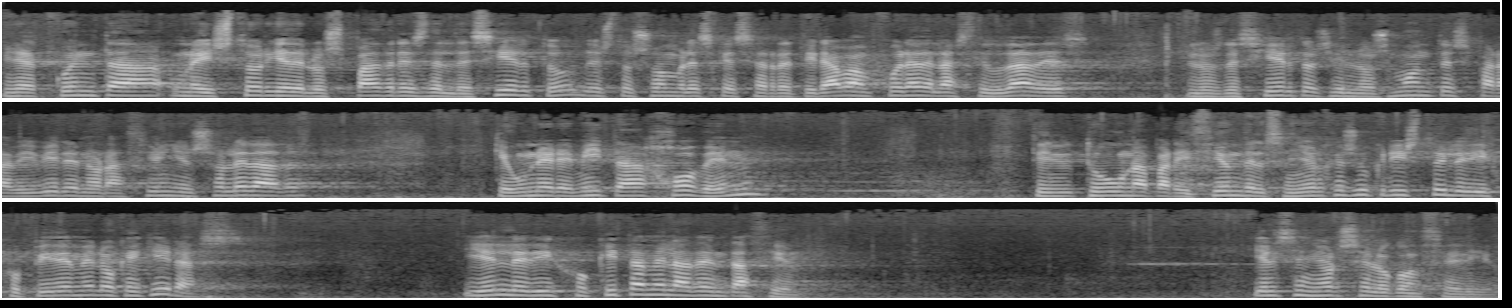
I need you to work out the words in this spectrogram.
Mirad, cuenta una historia de los padres del desierto, de estos hombres que se retiraban fuera de las ciudades, en los desiertos y en los montes para vivir en oración y en soledad, que un eremita joven tuvo una aparición del Señor Jesucristo y le dijo, pídeme lo que quieras. Y él le dijo, quítame la tentación y el Señor se lo concedió.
